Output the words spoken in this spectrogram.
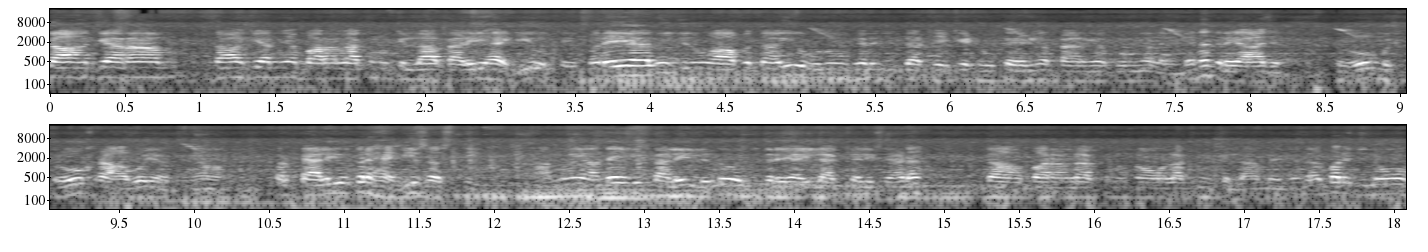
10 11 10 11 ਜਾਂ 12 ਲੱਖ ਨੂੰ ਕਿੱਲਾ ਪੈਲੀ ਹੈਗੀ ਉੱਥੇ। ਪਰ ਇਹ ਹੈ ਵੀ ਜਦੋਂ ਆਫਤ ਆ ਗਈ, ਉਦੋਂ ਫਿਰ ਜਿੱਦਾਂ ਠੇਕੇ ਠੂਕੇ ਜਿਹੜੀਆਂ ਪੈਲੀਆਂ ਪੂਰੀਆਂ ਲੈਂਦੇ ਨਾ ਦਰਿਆ 'ਚ ਉਹ ਮੁਸ਼ਕਲ, ਉਹ ਖਰਾਬ ਹੋ ਜਾਂਦੀਆਂ ਵਾ। ਪਰ ਪੈਲੀ ਉੱਧਰ ਹੈਗੀ ਸਸਤੀ। ਸਾਨੂੰ ਇਹ ਆਂਦੇ ਵੀ ਪੈਲੀ ਲੈ ਲਓ ਦਰਿਆਈ ਇਲਾਕੇ ਵਾਲੀ ਸਾਈਡ 10 12 ਲੱਖ ਨੂੰ 9 ਲੱਖ ਨੂੰ ਕਿੱਲਾ ਮਿਲ ਜਾਂਦਾ। ਪਰ ਜਦੋਂ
